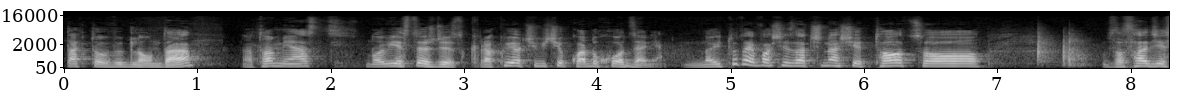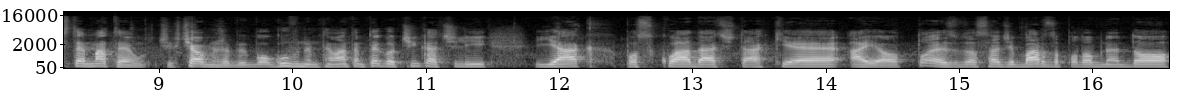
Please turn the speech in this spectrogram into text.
Tak to wygląda. Natomiast no, jest też dysk. Brakuje oczywiście układu chłodzenia. No i tutaj właśnie zaczyna się to, co w zasadzie jest tematem, czy chciałbym, żeby było głównym tematem tego odcinka, czyli jak poskładać takie IO. To jest w zasadzie bardzo podobne do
